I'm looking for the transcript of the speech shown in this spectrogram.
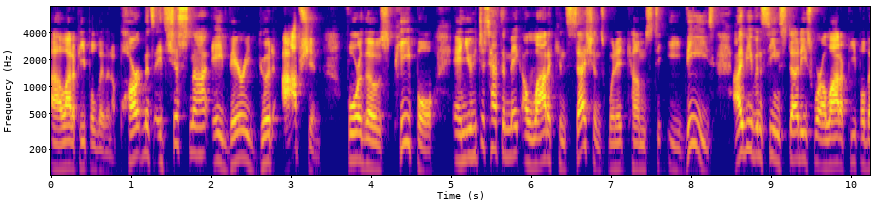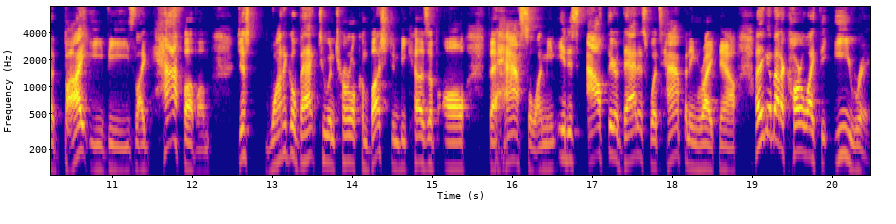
Uh, a lot of people live in apartments. It's just not a very good option for those people. And you just have to make a lot of concessions when it comes to EVs. I've even seen studies where a lot of people that buy EVs, like half of them, just want to go back to internal combustion because of all the hassle. I mean, it is out there. That is what's happening right now. I think about a car like the E-Ray.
